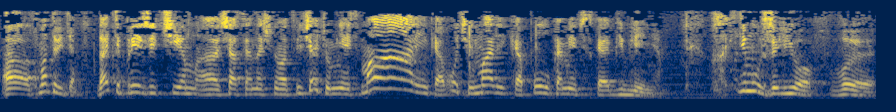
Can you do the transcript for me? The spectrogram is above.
А, смотрите, давайте прежде чем а, сейчас я начну отвечать, у меня есть маленькое, очень маленькое полукоммерческое объявление. К нему жилье в...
